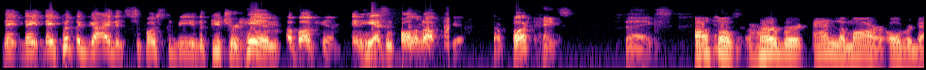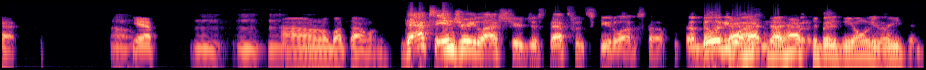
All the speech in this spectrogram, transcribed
they, they they put the guy that's supposed to be the future him above him, and he hasn't fallen off yet. The fuck? Thanks. Thanks. Also, Herbert and Lamar over Dak. Oh. Yeah. Mm, mm, mm, I don't know about that one. Dak's injury last year just that's what skewed a lot of stuff. Ability That, wise, ha- that has to be the only you know. reason.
